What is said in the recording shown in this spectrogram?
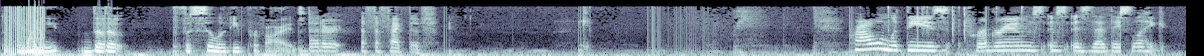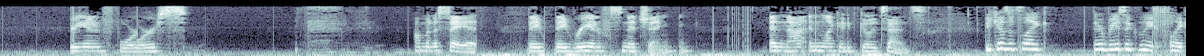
the money the, the facility provides that are effective. Problem with these programs is is that they just, like reinforce. I'm gonna say it. They they reinforce snitching, and not in like a good sense, because it's like they're basically like.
